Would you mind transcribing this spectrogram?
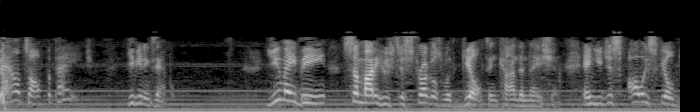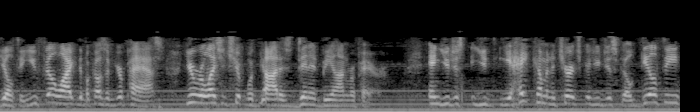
bounce off the page. Give you an example. You may be somebody who just struggles with guilt and condemnation, and you just always feel guilty. You feel like that because of your past, your relationship with God is dented beyond repair. And you just you you hate coming to church because you just feel guilty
